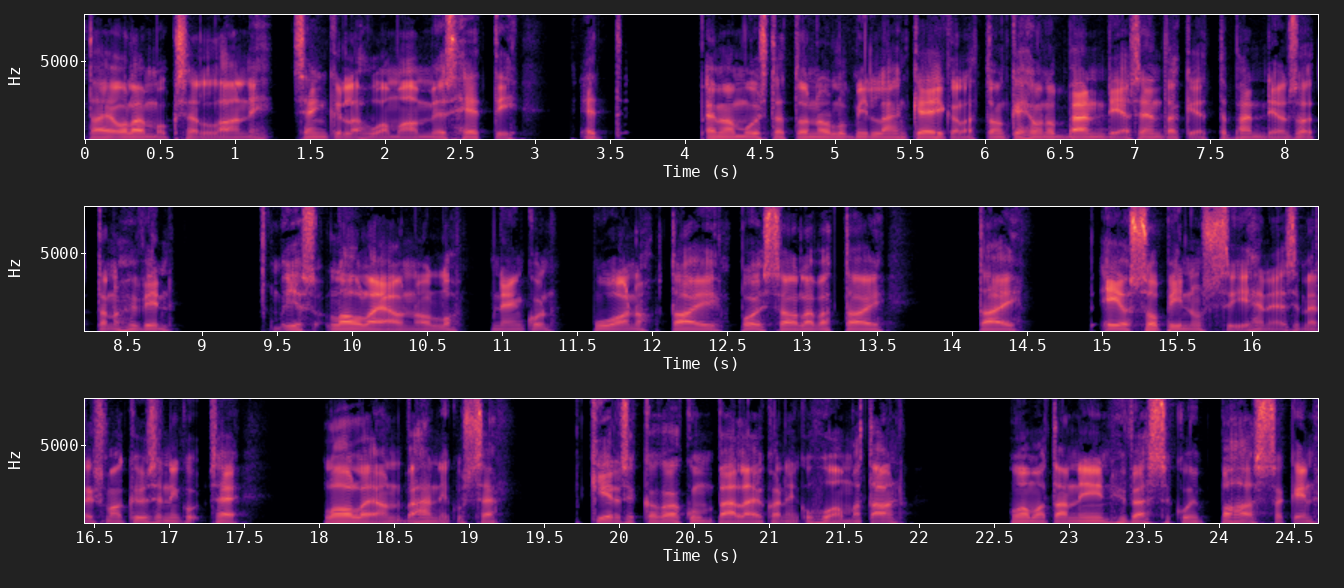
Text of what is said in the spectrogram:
tai olemuksellaan, niin sen kyllä huomaa myös heti. Että en mä muista, että on ollut millään keikalla, että on kehunut bändiä sen takia, että bändi on soittanut hyvin, jos laulaja on ollut niin kuin huono tai poissa oleva tai, tai ei ole sopinut siihen esimerkiksi, vaan kyllä se, niin kuin, se laulaja on vähän niin kuin se kirsikka kakun päällä, joka niin kuin huomataan huomataan niin hyvässä kuin pahassakin.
